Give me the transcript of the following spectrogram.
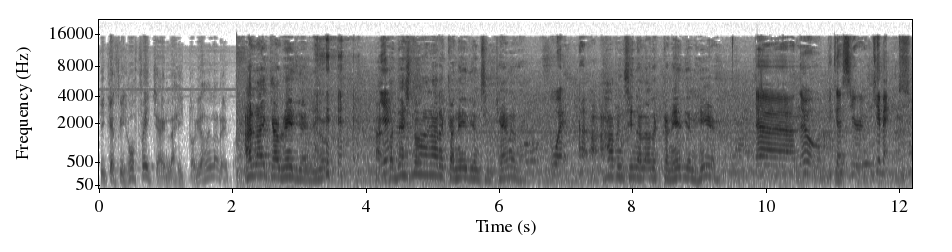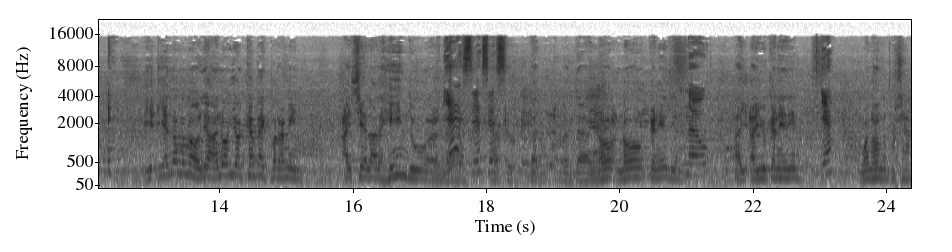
y que fijó fecha en las historias de la arepa. I like Canadian, you know. Uh, Yeah. But there's not a lot of Canadians in Canada. What? Uh, I haven't seen a lot of Canadian here. uh, no, because you're in Quebec. Yeah, yeah, no, no, no. Yeah, I know you're Quebec, but I mean, I see a lot of Hindu. And, uh, Yes, yes, yes. uh, but but uh, no, no Canadian. No. Are, are you Canadian? Yeah. 100 percent.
